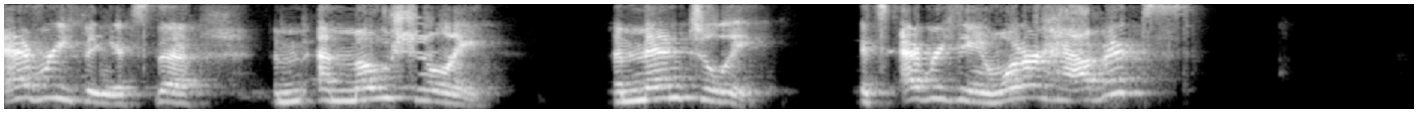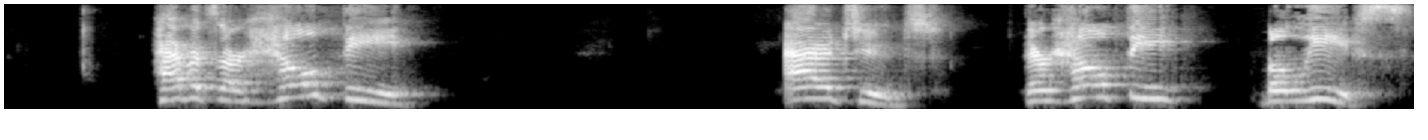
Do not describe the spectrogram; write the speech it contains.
everything. It's the emotionally, and mentally, it's everything. And what are habits? Habits are healthy attitudes, they're healthy beliefs,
